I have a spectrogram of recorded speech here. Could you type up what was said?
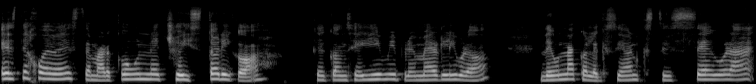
este jueves te marcó un hecho histórico que conseguí mi primer libro de una colección que estoy segura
